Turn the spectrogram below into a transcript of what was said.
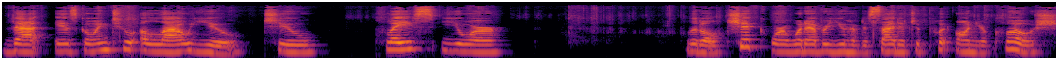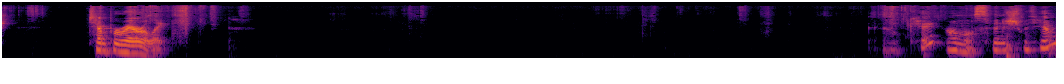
that is going to allow you to place your little chick or whatever you have decided to put on your cloche temporarily. Okay, almost finished with him.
